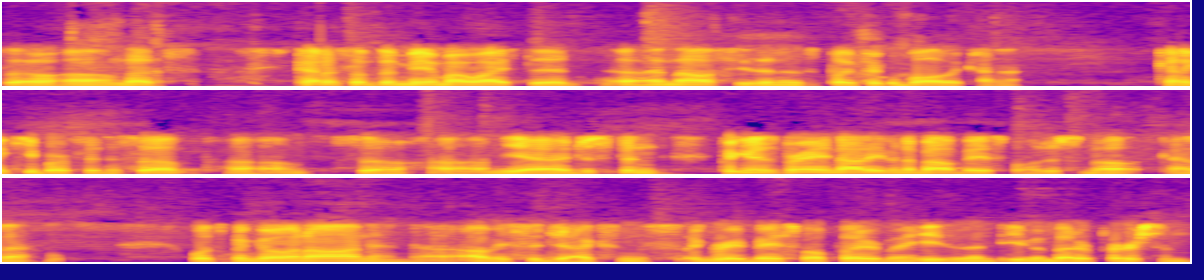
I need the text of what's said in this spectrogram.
so um, that's kind of something me and my wife did uh, in the off season is play pickleball to kind of kind of keep our fitness up. Um, so um, yeah, I've just been picking his brain, not even about baseball, just about kind of what's been going on. And uh, obviously Jackson's a great baseball player, but he's an even better person.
